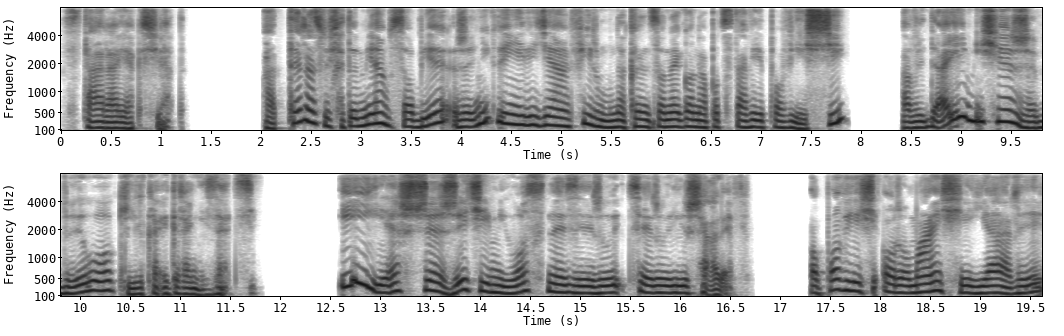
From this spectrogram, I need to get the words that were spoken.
stara jak świat. A teraz uświadomiłam sobie, że nigdy nie widziałam filmu nakręconego na podstawie powieści, a wydaje mi się, że było kilka egranizacji. I jeszcze Życie miłosne z Cerui Szalew. Opowieść o romansie Jary,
